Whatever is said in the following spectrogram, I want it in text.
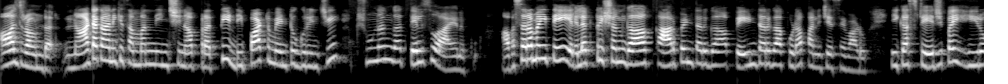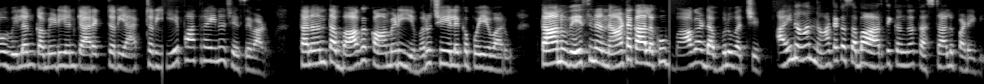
ఆల్రౌండర్. నాటకానికి సంబంధించిన ప్రతి డిపార్ట్మెంటు గురించి క్షుణ్ణంగా తెలుసు ఆయనకు. అవసరమైతే ఎలక్ట్రిషియన్గా కార్పెంటర్గా పెయింటర్గా కూడా పనిచేసేవాడు. ఇక స్టేజ్పై hero villain comedian character actor ఏ పాత్ర అయినా చేసేవాడు. తనంత బాగా కామెడీ ఎవరు చేయలేకపోయేవారు. తాను వేసిన నాటకాలకు బాగా డబ్బులు వచ్చేవి. అయినా నాటక సభ ఆర్థికంగా కష్టాలు పడేవి.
